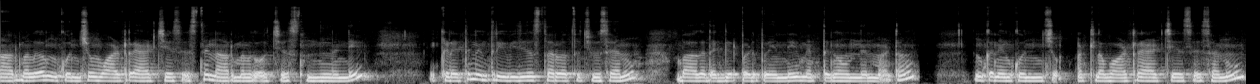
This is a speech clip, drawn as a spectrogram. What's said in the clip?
నార్మల్గా ఇంకొంచెం వాటర్ యాడ్ చేసేస్తే నార్మల్గా వచ్చేస్తుందండి ఇక్కడైతే నేను త్రీ విజిల్స్ తర్వాత చూశాను. బాగా దగ్గర పడిపోయింది. మెత్తగా ఉందన్నమాట. ఇంకా నేను కొంచెం అట్లా వాటర్ యాడ్ చేసేసాను.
